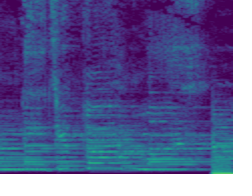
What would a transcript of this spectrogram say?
I need you by my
